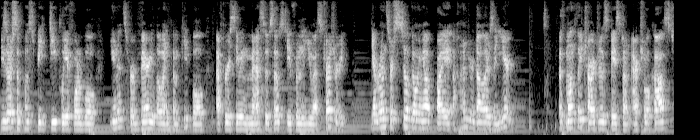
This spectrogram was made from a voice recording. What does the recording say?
These are supposed to be deeply affordable units for very low income people after receiving massive subsidy from the US Treasury. Yet rents are still going up by $100 a year. With monthly charges based on actual cost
